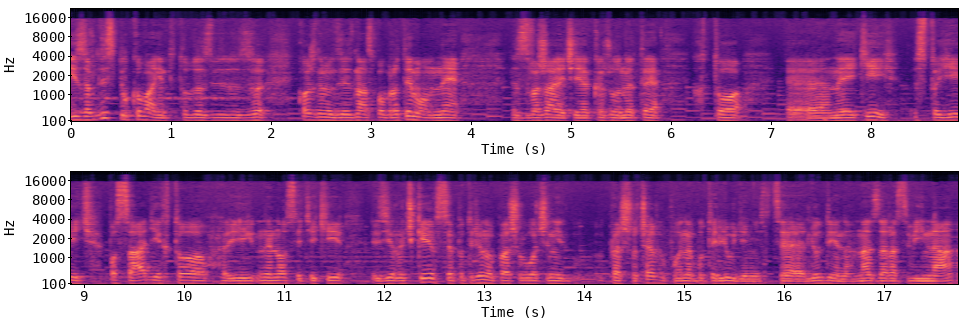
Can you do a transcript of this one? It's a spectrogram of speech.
І завжди спілкування. Тобто з, з кожним з нас побратимом, не зважаючи, я кажу, на те, хто е, на якій стоїть посаді, хто не носить які зірочки, все потрібно в першу, в першу чергу повинна бути людяність. Це людина. У нас зараз війна,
